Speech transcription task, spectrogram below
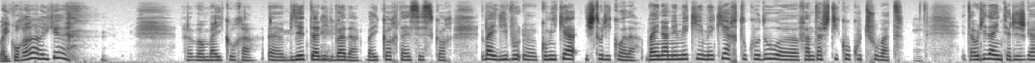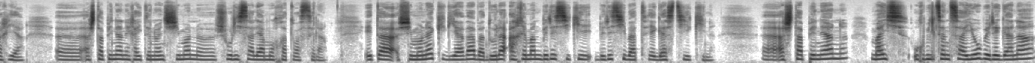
baikorra da, leike? Bon, baikorra, uh, bietarik bada, baikorta ez ezkor. Bai, libu, uh, komika historikoa da, baina emeki emeki hartuko du uh, fantastiko kutsu bat. Eta hori da interesgarria. Uh, Astapenan erraiten nuen Simon uh, surizalea mojatua zela. Eta Simonek gia da bat duela aheman berezi bat egaztiekin. Uh, Astapenean maiz urbiltzen zaio bere gana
